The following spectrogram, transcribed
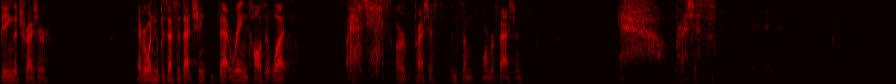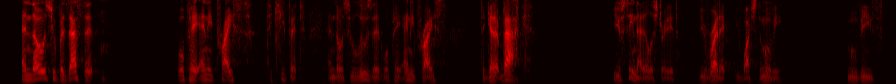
being the treasure. Everyone who possesses that, that ring calls it what? Precious, or precious in some form or fashion. Yeah, precious. And those who possess it will pay any price to keep it, and those who lose it will pay any price to get it back. You've seen that illustrated. You've read it. You've watched the movie. Movies.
